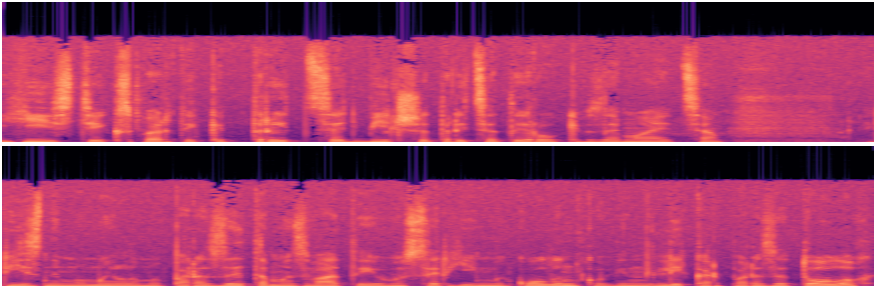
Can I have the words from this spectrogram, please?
гість експерт, який 30, більше 30 років займається різними милими паразитами. Звати його Сергій Микуленко. Він лікар-паразитолог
